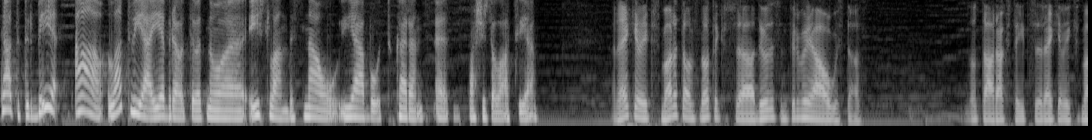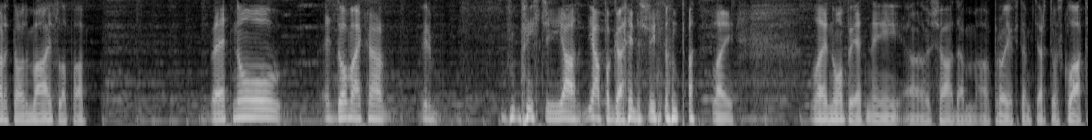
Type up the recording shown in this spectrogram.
Kā tu tur bija? À, Latvijā iebraucot no eh, Islandes, nav jābūt karant, eh, pašizolācijā. Reikjavikas maratons notiks ā, 21. augustā. Nu, tā rakstīts Reikjavikas maratona mājaslapā. Bet, nu, es domāju, ka ir bišķi jā, jāpagaida šis un tas, lai, lai nopietni šādam projektam ķertos klāt.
